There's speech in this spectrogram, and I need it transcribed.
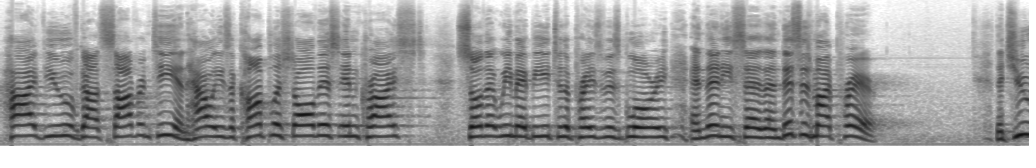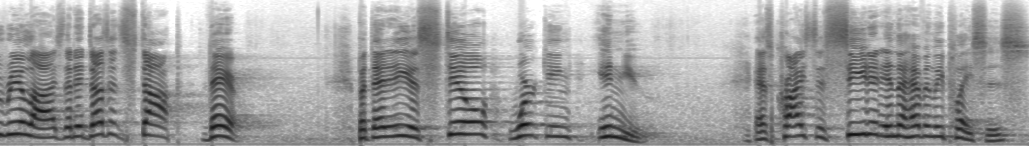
high view of God's sovereignty and how he's accomplished all this in Christ so that we may be to the praise of his glory. And then he says, And this is my prayer that you realize that it doesn't stop there, but that He is still working in you. As Christ is seated in the heavenly places,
